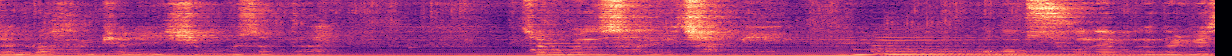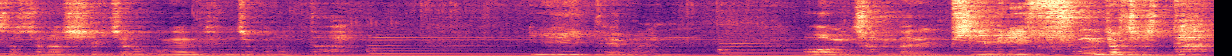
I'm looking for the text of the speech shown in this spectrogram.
대전으로 한편의 희곡을 썼다. 제목은 사의 찬미. 보국 순회 공연을 위해서서나 실제로 공연된 적은 없다. 이 대본은 엄청난 비밀이 숨겨져 있다.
